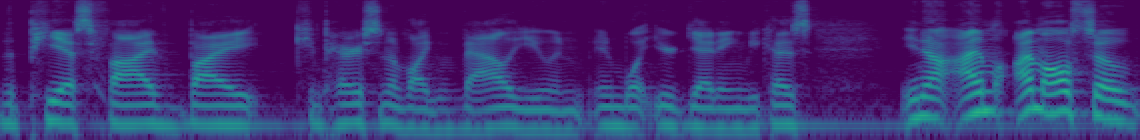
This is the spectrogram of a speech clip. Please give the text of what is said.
the PS5 by comparison of like value and, what you're getting because you know I'm I'm also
